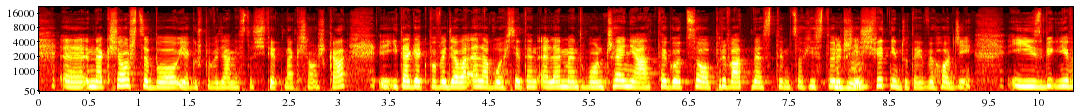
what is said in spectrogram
e, na książce, bo jak już powiedziałam, jest to świetna książka. I, I, tak jak powiedziała Ela, właśnie ten element łączenia tego, co prywatne z tym, co historycznie, mhm. świetnie tutaj wychodzi. I Zbigniew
